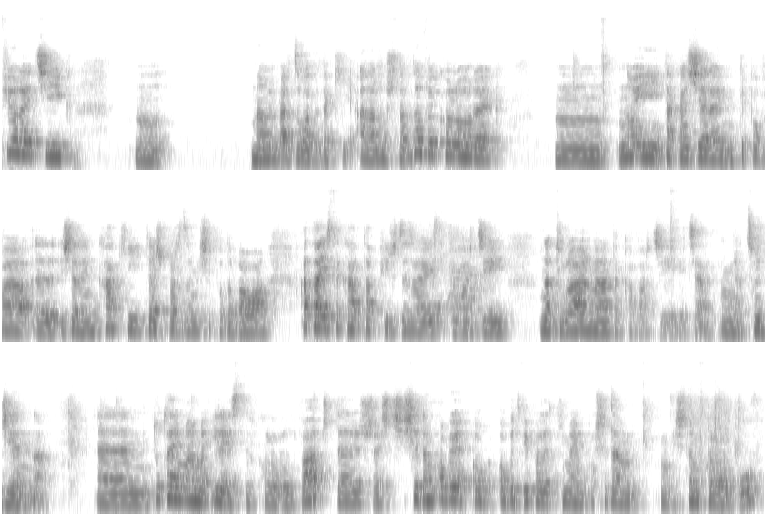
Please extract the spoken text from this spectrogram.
fiolecik. Mm, Mamy bardzo ładny taki ala musztardowy kolorek. Mm, No i taka zieleń, typowa y, zieleń kaki, też bardzo mi się podobała. A ta jest taka, ta Peach Desire jest taka bardziej naturalna, taka bardziej, wiecie, mm, codzienna. Tutaj mamy, ile jest tych kolorów? 2, 4, 6, 7. Obie, ob, obydwie paletki mają po 7, 7 kolorków.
